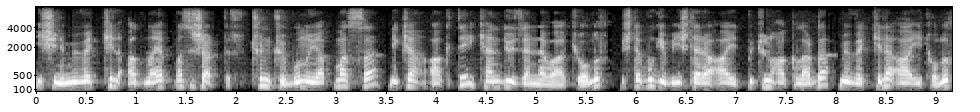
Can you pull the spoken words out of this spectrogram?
işini müvekkil adına yapması şarttır. Çünkü bunu yapmazsa nikah akdi kendi üzerine vaki olur. İşte bu gibi işlere ait bütün haklar da müvekkile ait olur.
